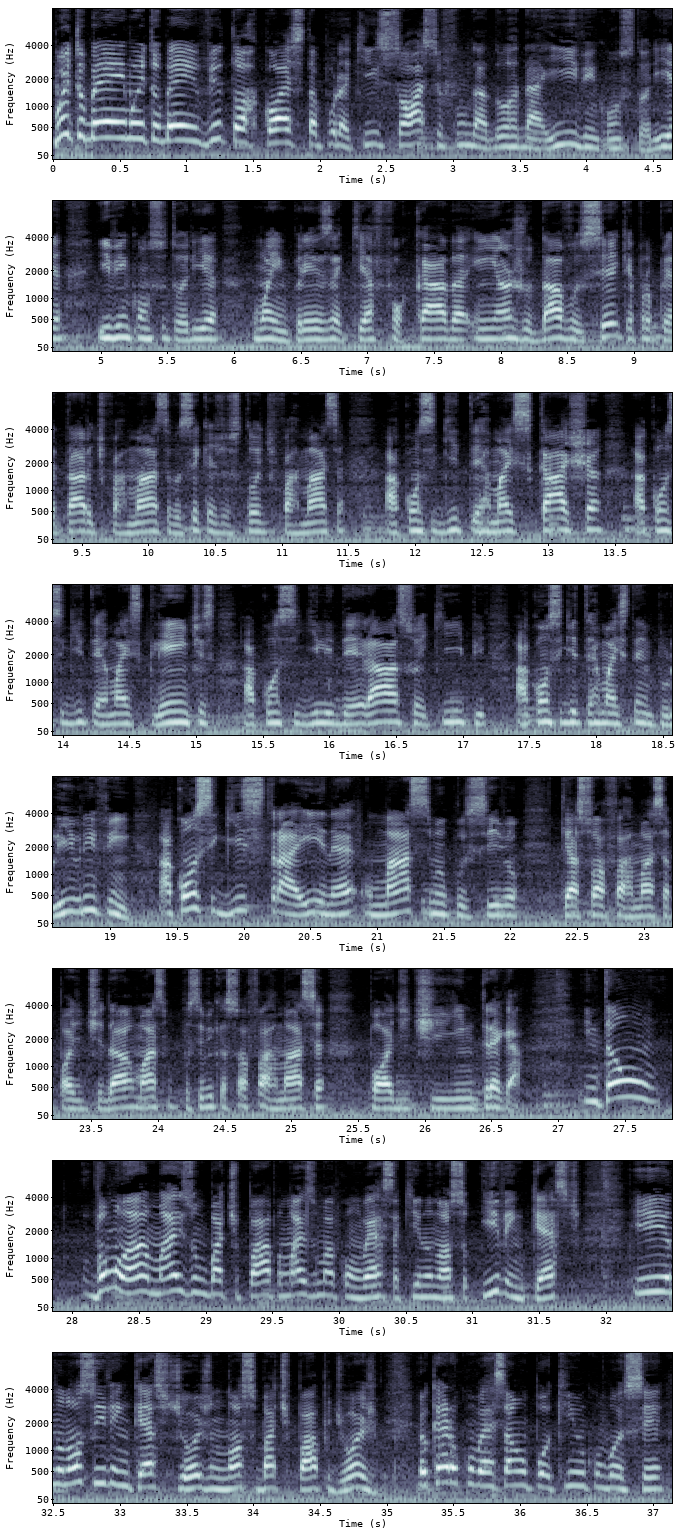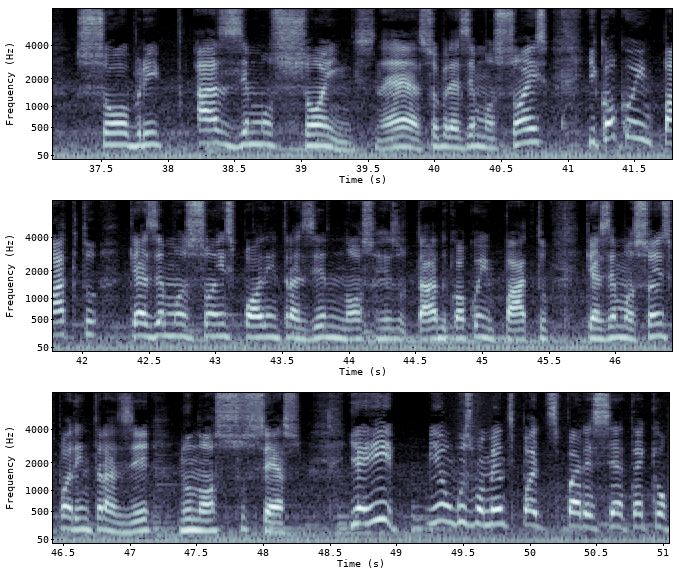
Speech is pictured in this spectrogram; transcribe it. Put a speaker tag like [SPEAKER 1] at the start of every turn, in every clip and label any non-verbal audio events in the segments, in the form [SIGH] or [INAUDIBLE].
[SPEAKER 1] Muito bem, muito bem. Vitor Costa por aqui, sócio fundador da Iven Consultoria. Iven Consultoria, uma empresa que é focada em ajudar você que é proprietário de farmácia, você que é gestor de farmácia, a conseguir ter mais caixa, a conseguir ter mais clientes, a conseguir liderar a sua equipe, a conseguir ter mais tempo livre, enfim, a conseguir extrair, né, o máximo possível que a sua farmácia pode te dar, o máximo possível que a sua farmácia pode te entregar. Então, Vamos lá, mais um bate-papo, mais uma conversa aqui no nosso Evencast. E no nosso Evencast de hoje, no nosso bate-papo de hoje, eu quero conversar um pouquinho com você sobre as emoções, né? Sobre as emoções e qual que é o impacto que as emoções podem trazer no nosso resultado, qual que é o impacto que as emoções podem trazer no nosso sucesso. E aí, em alguns momentos pode parecer até que eu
